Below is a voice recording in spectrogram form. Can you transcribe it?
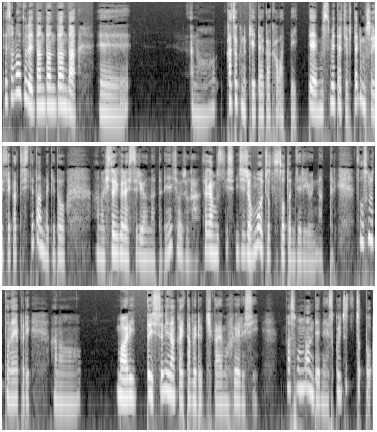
で、その後でだんだんだんだん、えー、あの、家族の形態が変わっていって、娘たち二人もそういう生活してたんだけど、あの、一人暮らしするようになったりね、少女が。それから次女もちょっと外に出るようになったり。そうするとね、やっぱり、あの、周りと一緒に何回食べる機会も増えるし、まあそんなんでね、少しずつちょっと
